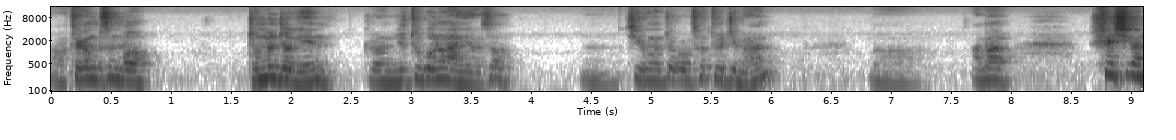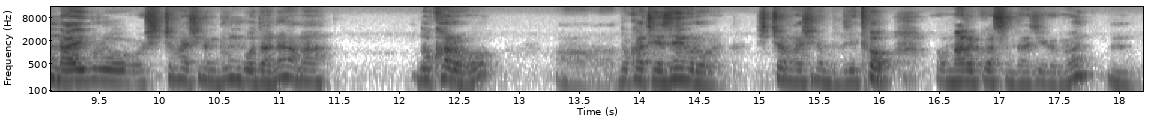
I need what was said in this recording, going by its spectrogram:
어, 제가 무슨 뭐 전문적인 그런 유튜버는 아니어서 음, 지금은 조금 서툴지만 어, 아마 실시간 라이브로 시청하시는 분보다는 아마 녹화로 어, 녹화 재생으로 시청하시는 분들이 더 많을 것 같습니다. 지금은 음.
